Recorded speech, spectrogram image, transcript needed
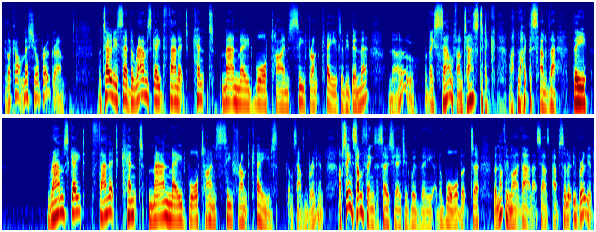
because I can't miss your programme. And Tony said the Ramsgate Thanet Kent man-made wartime seafront caves. Have you been there? No, but they sound fantastic. I like the sound of that. The Ramsgate, Thanet, Kent, man-made wartime seafront caves. That sounds brilliant. I've seen some things associated with the the war, but uh, but nothing like that. That sounds absolutely brilliant.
